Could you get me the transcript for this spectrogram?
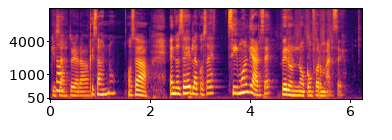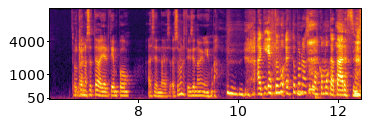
quizás No. estuviera... Quizás no. O sea, entonces la cosa es sí moldearse, pero no conformarse. Y que Total. no se te vaya el tiempo haciendo eso. Eso me lo estoy diciendo a mí misma. Aquí, esto, esto para nosotras es como catarsis.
